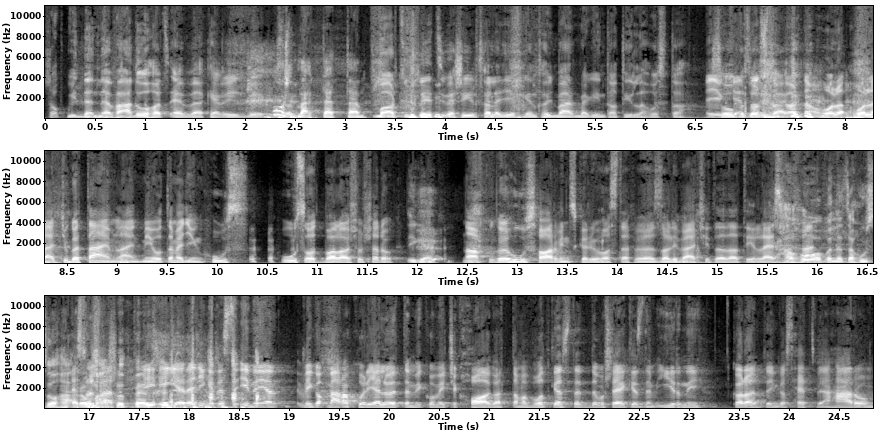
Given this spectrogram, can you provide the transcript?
Sok mindennel vádolhatsz, ebben kevésbé. Most megtettem. Marcus légy szíves írt fel egyébként, hogy már megint Attila hozta. Egyébként szóval azt akartam, hol, hol, látjuk a timeline-t? Mióta megyünk? 20, 20 ott bal alsó sarok? Igen. Na, akkor 20-30 körül hozta föl Zoli bácsit az Attila. Ezt ha hol van ez a 23 ezt másodperc? Már, igen, egyébként ezt én ilyen, még már akkor jelöltem, mikor még csak hallgattam a podcastet, de most elkezdem írni. Karanténk az 73,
